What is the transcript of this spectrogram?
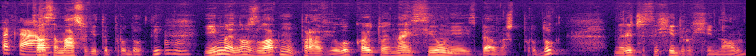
Така. Това са масовите продукти. Uh-huh. И има едно златно правило, който е най-силният избелващ продукт, нарича се хидрохинон,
